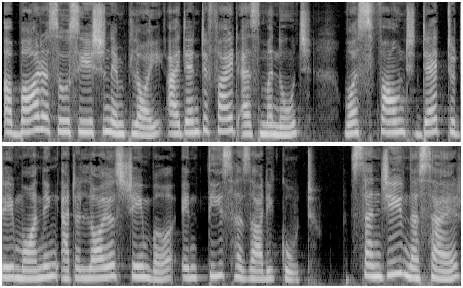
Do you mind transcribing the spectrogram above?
A bar association employee identified as Manoj was found dead today morning at a lawyer's chamber in Tis Hazari Court. Sanjeev Nasiar,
